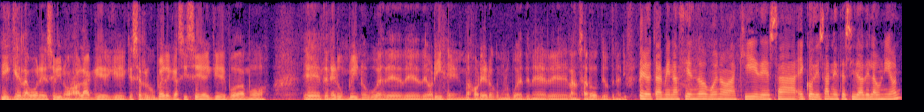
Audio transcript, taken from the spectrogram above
y que elabore ese vino. Ojalá que, que, se recupere, que así sea y que podamos eh, tener un vino pues de, de, origen majorero como lo puede tener eh, Lanzarote o Tenerife. Pero también haciendo, bueno, aquí de esa eco de esa necesidad de la unión,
